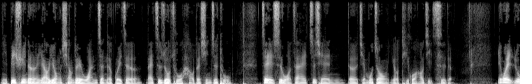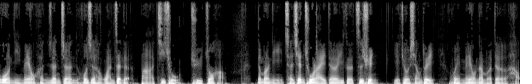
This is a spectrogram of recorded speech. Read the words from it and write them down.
你必须呢要用相对完整的规则来制作出好的心智图。这也是我在之前的节目中有提过好几次的，因为如果你没有很认真或是很完整的把基础去做好，那么你呈现出来的一个资讯也就相对会没有那么的好。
